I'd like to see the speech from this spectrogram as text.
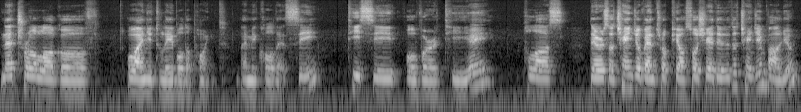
natural log of, oh I need to label the point. Let me call that c, tc over ta plus there's a change of entropy associated with the change in volume,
